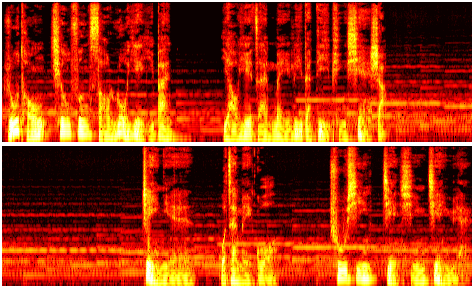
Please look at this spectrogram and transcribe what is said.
如同秋风扫落叶一般，摇曳在美丽的地平线上。这一年，我在美国，初心渐行渐远，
